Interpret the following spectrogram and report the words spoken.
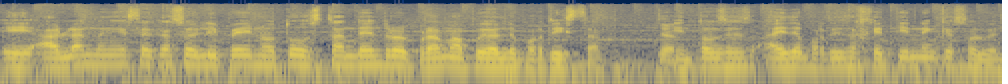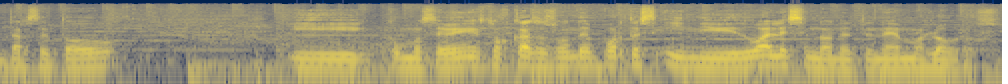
eh, hablando en este caso del IP, no todos están dentro del programa apoyo al deportista. Entonces hay deportistas que tienen que solventarse todo y como se ve en estos casos son deportes individuales en donde tenemos logros.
